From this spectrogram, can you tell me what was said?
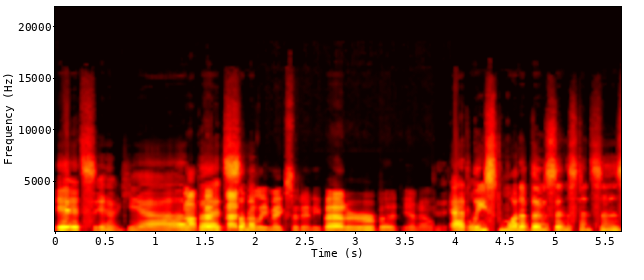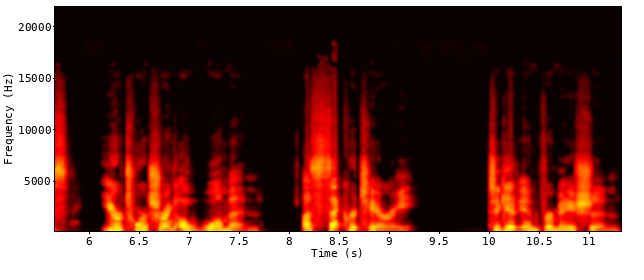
it's uh, yeah, Not but that that some of really makes it any better, but you know. at least one of those instances, you're torturing a woman, a secretary, to get information.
